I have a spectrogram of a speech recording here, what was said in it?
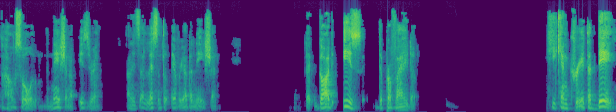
the household, the nation of Israel, and it's a lesson to every other nation that God is the provider. He can create a day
